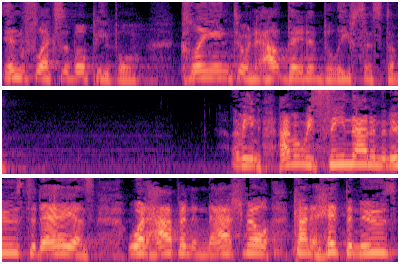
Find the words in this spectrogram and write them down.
inflexible people clinging to an outdated belief system. I mean, haven't we seen that in the news today as what happened in Nashville kind of hit the news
